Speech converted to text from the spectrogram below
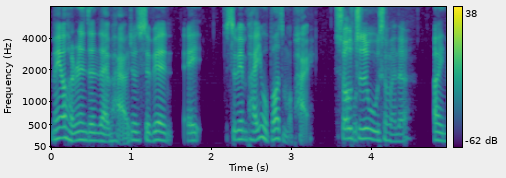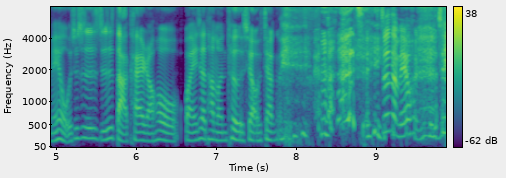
没有很认真在拍，就随便哎随便拍，因为我不知道怎么拍手指舞什么的。哎，没有，我就是只是打开，然后玩一下他们特效这样而已，所以真的没有很认真，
